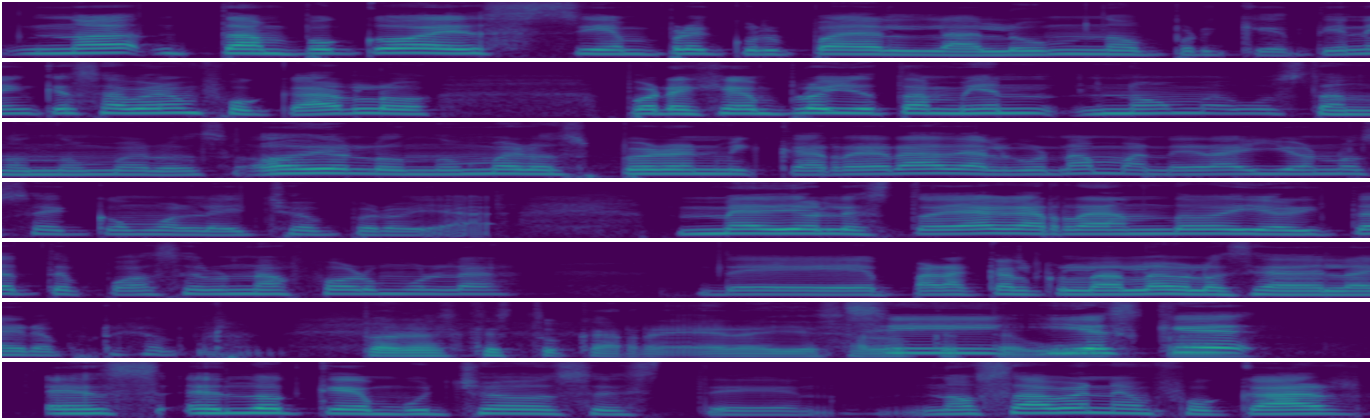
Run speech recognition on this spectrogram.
no, tampoco es siempre culpa del alumno, porque tienen que saber enfocarlo. Por ejemplo, yo también no me gustan los números, odio los números, pero en mi carrera de alguna manera yo no sé cómo le he hecho, pero ya medio le estoy agarrando y ahorita te puedo hacer una fórmula de para calcular la velocidad del aire, por ejemplo. Pero es que es tu carrera y es algo que te gusta. y es que es, es lo que muchos este no saben enfocar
